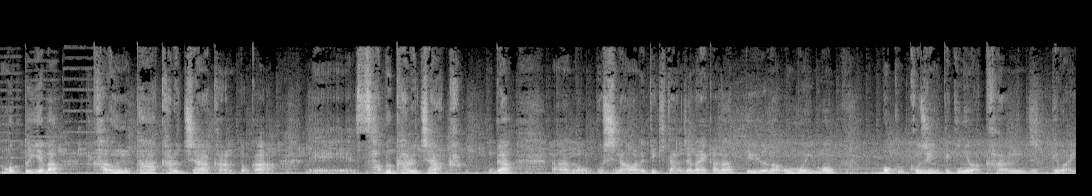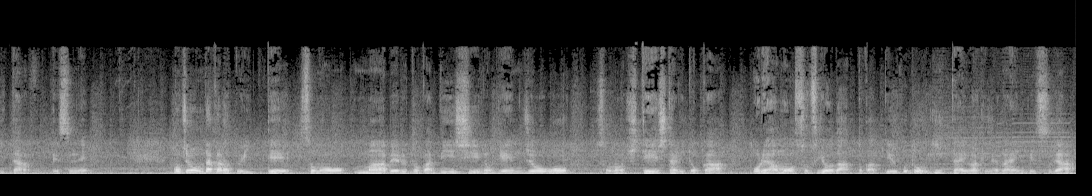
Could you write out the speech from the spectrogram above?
もっと言えばカウンターカルチャー感とか、えー、サブカルチャー感があの失われてきたんじゃないかなっていうような思いも僕個人的には感じてはいたんですね。もちろんだからといってそのマーベルとか DC の現状をその否定したりとか俺はもう卒業だとかっていうことを言いたいわけじゃないんですが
